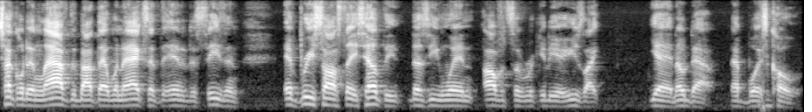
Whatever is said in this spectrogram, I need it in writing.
chuckled and laughed about that when asked at the end of the season if Breece Hall stays healthy, does he win offensive rookie of the year? He's like, yeah, no doubt. That boy's cold.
